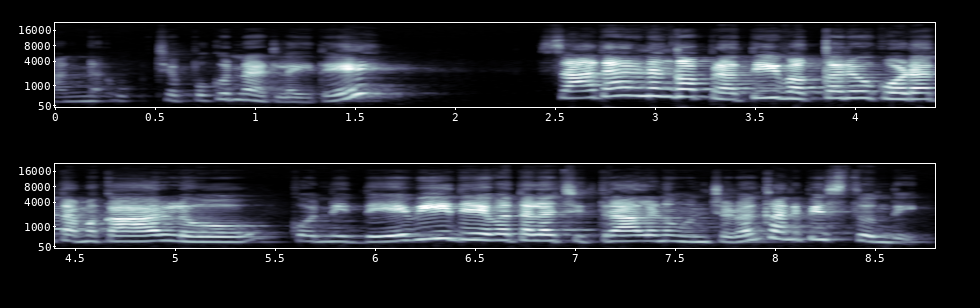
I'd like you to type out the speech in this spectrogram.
అన్న చెప్పుకున్నట్లయితే సాధారణంగా ప్రతి ఒక్కరూ కూడా తమ కారులో కొన్ని దేవీ దేవతల చిత్రాలను ఉంచడం కనిపిస్తుంది.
